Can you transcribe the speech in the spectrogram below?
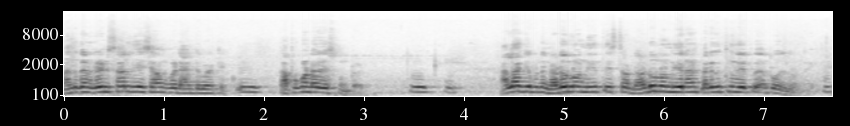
అందుకని రెండు సార్లు చేసామనుకోండి యాంటీబయాటిక్. తప్పకుండా వేసుకుంటాడు. అలాగే ఇప్పుడు నడువులో నీరు తీస్తాడు. నడువులో నీరు అని అయిపోయిన రోజులు ఉన్నాయి.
